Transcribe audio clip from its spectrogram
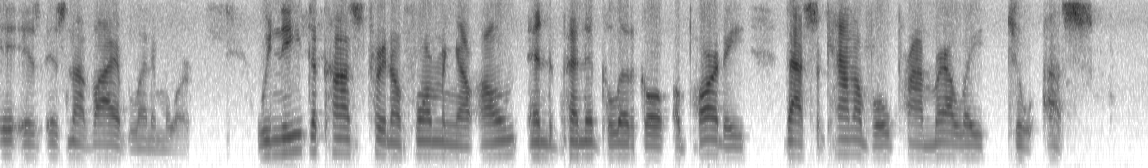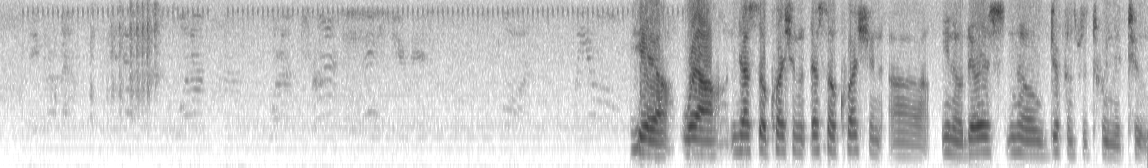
is is not viable anymore. We need to concentrate on forming our own independent political party that's accountable primarily to us. Yeah, well, that's no question. That's no question. Uh, you know, there is no difference between the two,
